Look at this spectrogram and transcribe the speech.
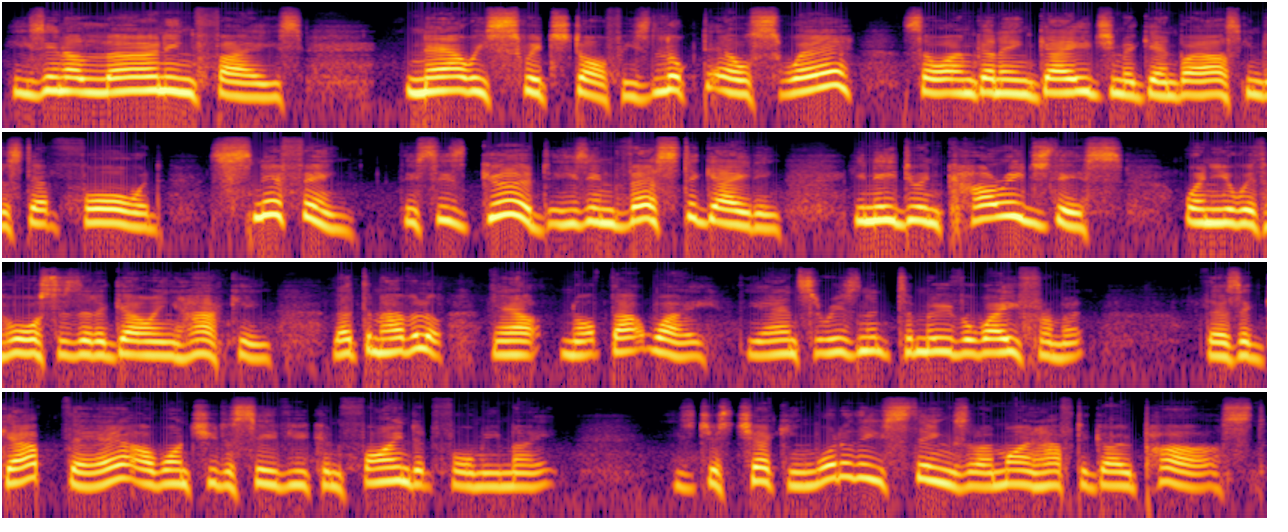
He's in a learning phase. Now he's switched off. He's looked elsewhere. So I'm going to engage him again by asking him to step forward. Sniffing. This is good. He's investigating. You need to encourage this when you're with horses that are going hacking. Let them have a look. Now, not that way. The answer isn't to move away from it. There's a gap there. I want you to see if you can find it for me, mate. He's just checking, what are these things that I might have to go past?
